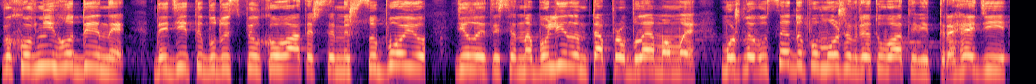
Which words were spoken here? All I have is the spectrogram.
виховні години, де діти будуть спілкуватися між собою, ділитися наболілим та проблемами. Можливо, це допоможе врятувати від трагедії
